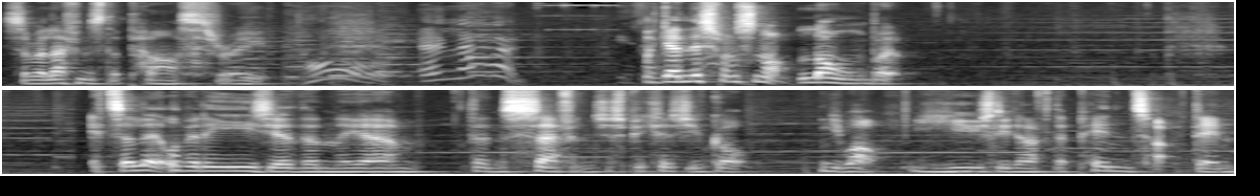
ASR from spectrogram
So 11's the par 3. Again, this one's not long, but it's a little bit easier than the um, than 7 just because you've got well, you usually don't have the pin tucked in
